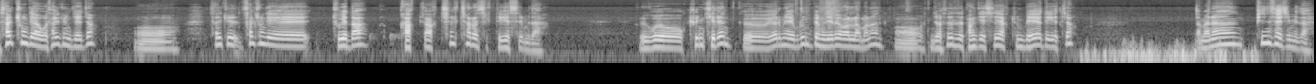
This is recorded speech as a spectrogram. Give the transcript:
살충제하고 살균제죠? 어, 살균, 살충제 두 개 다 각각 7,000원씩 되겠습니다. 그리고 균킬은 그 여름에 물음병 예방하려면은 어 이제 슬슬 방제 시약 준비해야 되겠죠. 그다음에는 핀셋입니다.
